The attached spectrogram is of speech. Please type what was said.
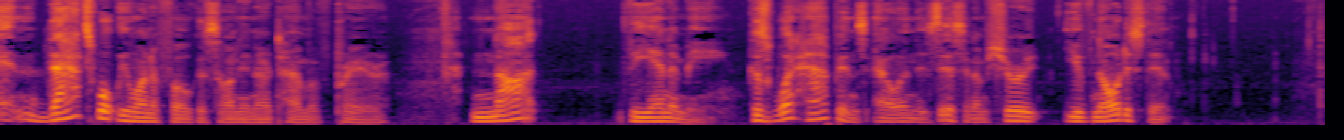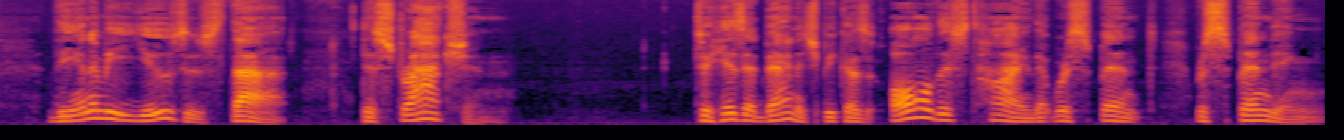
And that's what we want to focus on in our time of prayer, not the enemy because what happens, Ellen, is this, and I'm sure you've noticed it. The enemy uses that distraction to his advantage because all this time that we're spent we're spending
